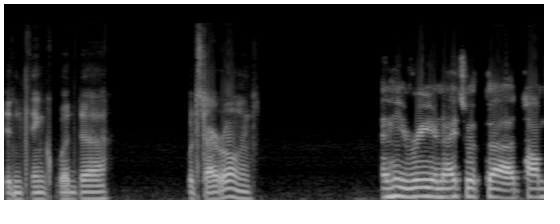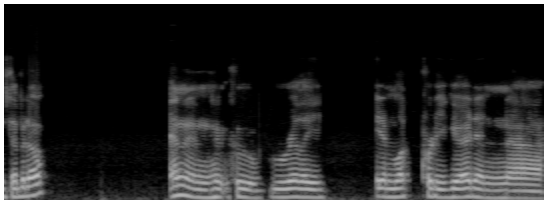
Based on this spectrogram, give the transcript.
didn't think would uh, would start rolling. And he reunites with uh, Tom Thibodeau, and then who, who really made him look pretty good in uh,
